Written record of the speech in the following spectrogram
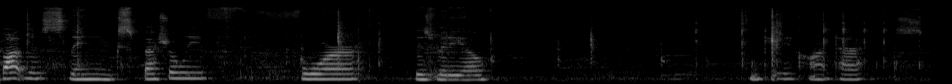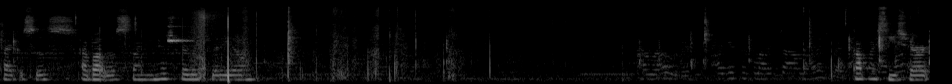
Bought this thing especially for this video. Okay, contacts, Pegasus. I bought this thing just for this video. Got my Seashark.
